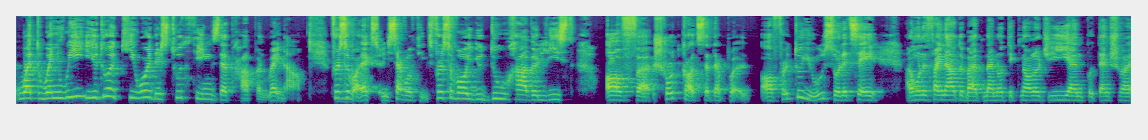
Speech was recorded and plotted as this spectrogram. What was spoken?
what when we you do a keyword there's two things that happen right now first mm. of all actually several things first of all you do have a list of uh, shortcuts that are offered to you. So let's say I want to find out about nanotechnology and potential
